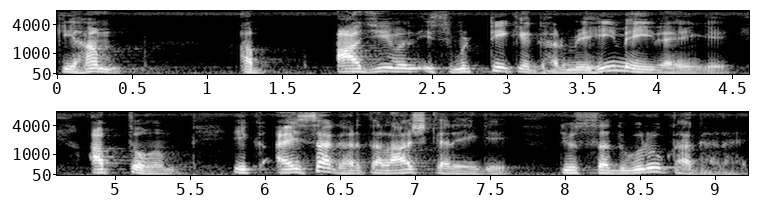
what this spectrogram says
कि हम अब आजीवन इस मिट्टी के घर में ही नहीं रहेंगे। अब तो हम एक ऐसा घर तलाश करेंगे जो सदगुरु का घर है,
